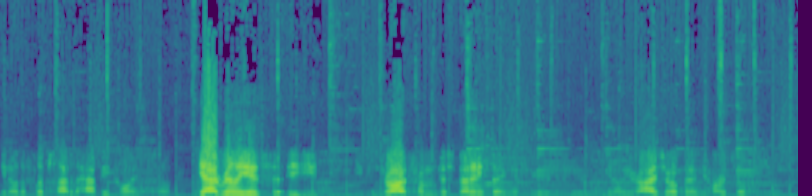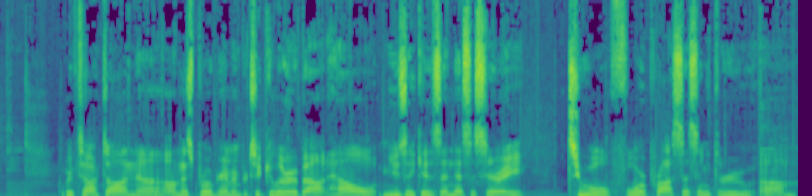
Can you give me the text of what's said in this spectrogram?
you know, the flip side of the happy coin. So yeah, it really is. Uh, you you can draw it from just about anything if you if you know your eyes are open and your heart's open. We've talked on uh, on this program in particular about how music is a necessary tool for processing through um,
